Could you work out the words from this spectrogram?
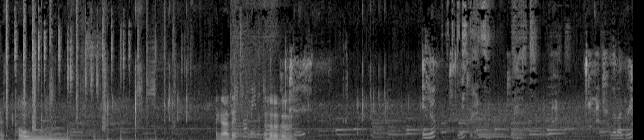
Let's go. I got it. Taught me the beat. Ooh. Okay. Angel, sleep. Then I green.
